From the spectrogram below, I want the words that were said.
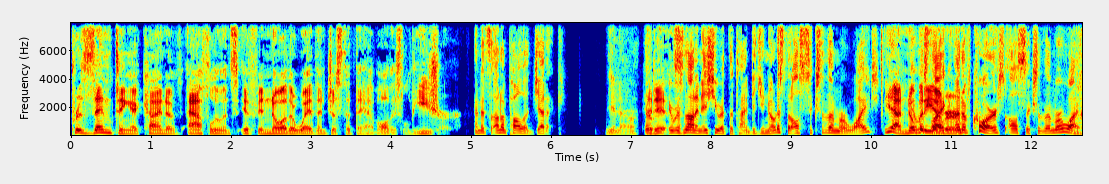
presenting a kind of affluence, if in no other way than just that they have all this leisure. And it's unapologetic. You know, It It is. was not an issue at the time. Did you notice that all six of them are white? Yeah, It nobody like- ever. And of course, all six of them are white.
